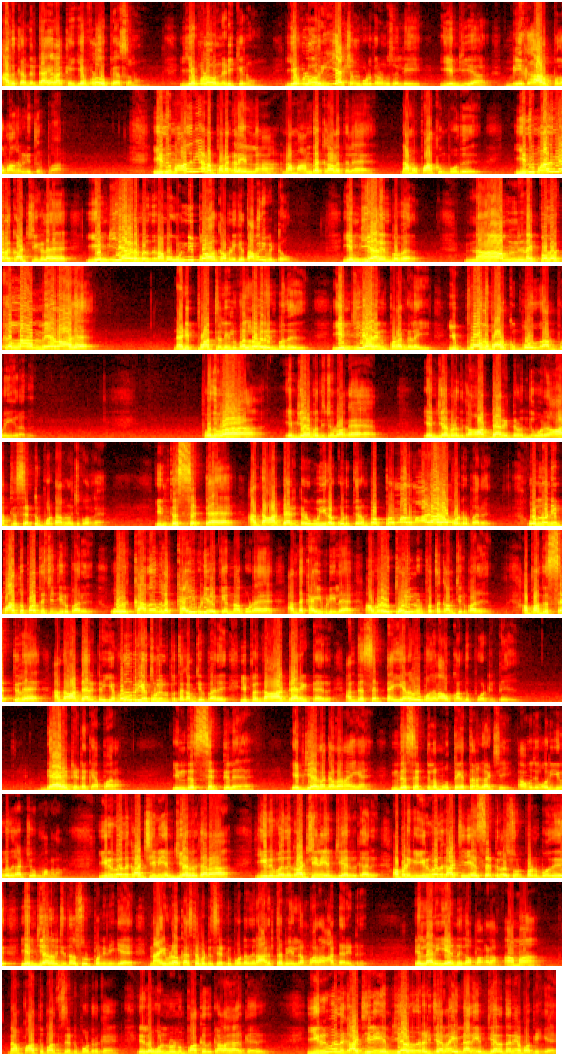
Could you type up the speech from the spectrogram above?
அதுக்கு அந்த டயலாக்கை எவ்வளவு பேசணும்? எவ்வளவு நடிக்கணும்? எவ்வளோ ரியாக்ஷன் கொடுக்கணும்னு சொல்லி எம்ஜிஆர் மிக அற்புதமாக நடித்திருப்பார். இது மாதிரியான படங்களை எல்லாம் நம்ம அந்த காலத்தில் நாம் பார்க்கும்போது இது மாதிரியான காட்சிகளை எம்ஜிஆரிடமிருந்து நம்ம உன்னிப்பாக கவனிக்க தவறிவிட்டோம். எம்ஜிஆர் என்பவர் நாம் நினைப்பதற்கெல்லாம் மேலாக நடிப்பாற்றலில் வல்லவர் என்பது எம்ஜிஆரின் படங்களை இப்போது பார்க்கும்போது தான் புரிகிறது. பொதுவாக எம்ஜிஆரை பற்றி சொல்லுவாங்க. எம்ஜிஆர் படத்துக்கு ஆர்ட் டைரக்டர் வந்து ஒரு ஆர்ட் செட்டு போட்டார்னு வச்சுக்கோங்க. இந்த செட்டை அந்த ஆர்ட் டைரக்டர் உயிரை கொடுத்து ரொம்ப பிரமாதமாக அழகாக போட்டிருப்பாரு. ஒன்னொன்னையும் பார்த்து பார்த்து செஞ்சுருப்பார். ஒரு கதவில் கைப்பிடி வைக்கணும்னா கூட அந்த கைப்பிடியில் அவ்வளவு தொழில்நுட்பத்தை காமிச்சிருப்பாரு. அப்போ அந்த செட்டில் அந்த ஆர்ட் டைரக்டர் எவ்வளோ பெரிய தொழில்நுட்பத்தை காமிச்சிருப்பாரு. இப்போ இந்த ஆர்ட் டைரக்டர் அந்த செட்டை இரவு பகலாக உட்காந்து போட்டுட்டு டைரக்டர்கிட்ட கேட்பாராம் இந்த செட்டில் எம்ஜிஆர் தான் கதாநாயகன். இந்த செட்டில் மொத்தம் எத்தனை காட்சி? அவங்க ஒரு இருபது காட்சி வைப்பாங்களாம் இருபது காட்சியிலும் எம்ஜிஆர் இருக்காரா? இருபது காட்சியிலும் எம்ஜிஆர் இருக்கார். அப்போ நீங்கள் இருபது காட்சி என் செட்டில் ஷூட் பண்ணும்போது எம்ஜிஆரை வச்சு தான் ஷூட் பண்ணுவீங்க. நான் இவ்வளோ கஷ்டப்பட்டு செட்டு போட்டதில் அர்த்தமே இல்லை பாரா ஆர்ட் டைரக்டர் எல்லோரும் ஏன்னு கேட்பாங்களாம் ஆமாம் நான் பார்த்து பார்த்து செட்டு போட்டிருக்கேன். இதில் ஒன்று ஒன்றும் பார்க்கறதுக்கு அழகாக இருக்கார். இருபது காட்சியும் எம்ஜிஆர் வந்து நடிச்சாருன்னா எல்லோரும் எம்ஜிஆரை தானே பார்ப்பீங்க.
